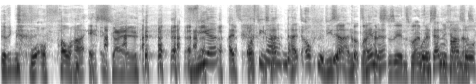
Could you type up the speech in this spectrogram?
irgendwo auf VHS. Geil. Wir als Ossis hatten halt auch nur diese Ja, Antenne. guck mal, kannst du sehen, es war im und Westen dann nicht war anders. so,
